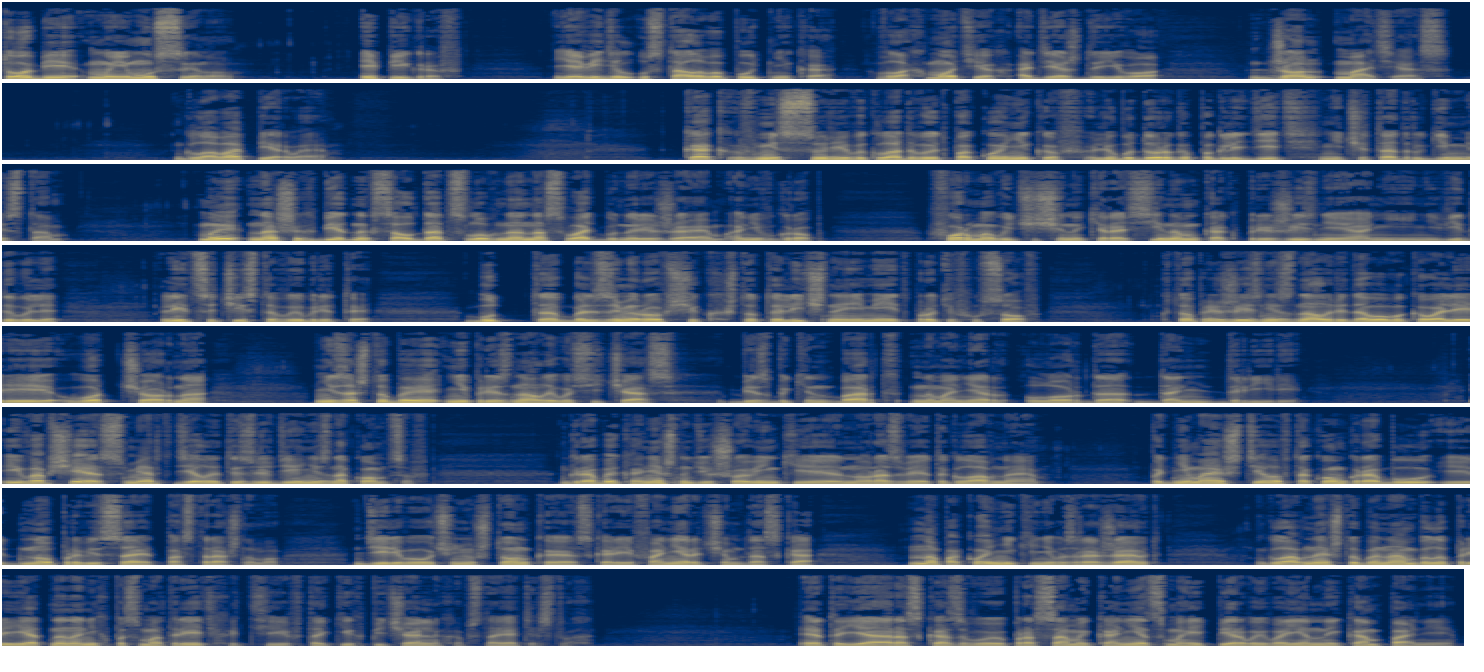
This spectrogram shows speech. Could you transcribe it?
Тоби моему сыну. Эпиграф. Я видел усталого путника, в лохмотьях одежды его. Джон Матиас. Глава первая. Как в Миссури выкладывают покойников, любо-дорого поглядеть, не чита другим местам. Мы наших бедных солдат словно на свадьбу наряжаем, а не в гроб. Форма вычищена керосином, как при жизни они и не видывали. Лица чисто выбриты, будто бальзамировщик что-то личное имеет против усов. Кто при жизни знал рядового кавалерии вот черно, ни за что бы не признал его сейчас, без бакенбард на манер лорда Даньдрири. И вообще, смерть делает из людей незнакомцев. Гробы, конечно, дешевенькие, но разве это главное? Поднимаешь тело в таком гробу, и дно провисает по-страшному. Дерево очень уж тонкое, скорее фанера, чем доска. Но покойники не возражают. Главное, чтобы нам было приятно на них посмотреть, хоть и в таких печальных обстоятельствах. Это я рассказываю про самый конец моей первой военной кампании.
